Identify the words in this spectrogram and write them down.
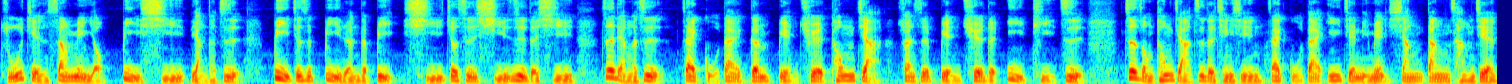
竹简上面有“蔽袭”两个字，“蔽”就是鄙人的“鄙”，“袭”就是昔日的“袭”。这两个字在古代跟扁鹊通假，算是扁鹊的异体字。这种通假字的情形，在古代医简里面相当常见。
